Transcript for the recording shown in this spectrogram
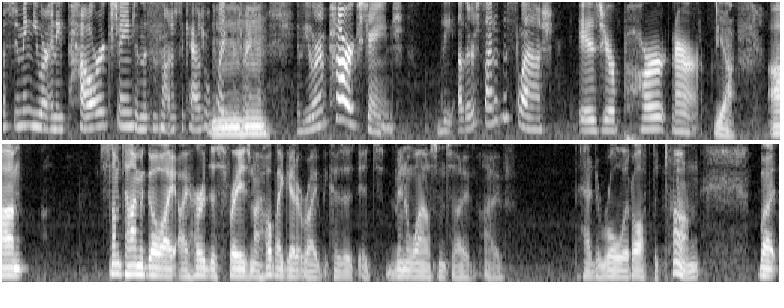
assuming you are in a power exchange, and this is not just a casual play situation. If you are in power exchange, the other side of the slash is your partner. Yeah. Um, some time ago, I, I heard this phrase, and I hope I get it right because it, it's been a while since I've, I've had to roll it off the tongue. But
